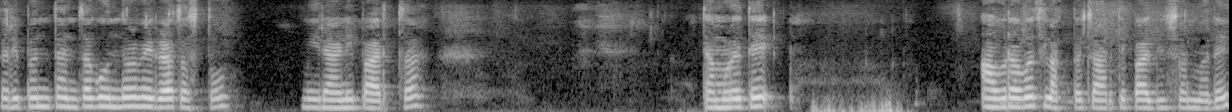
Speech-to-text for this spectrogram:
तरी पण त्यांचा गोंधळ वेगळाच असतो मीरा आणि पार्थचा त्यामुळे ते आवरावंच लागतं चार ते पाच दिवसांमध्ये.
